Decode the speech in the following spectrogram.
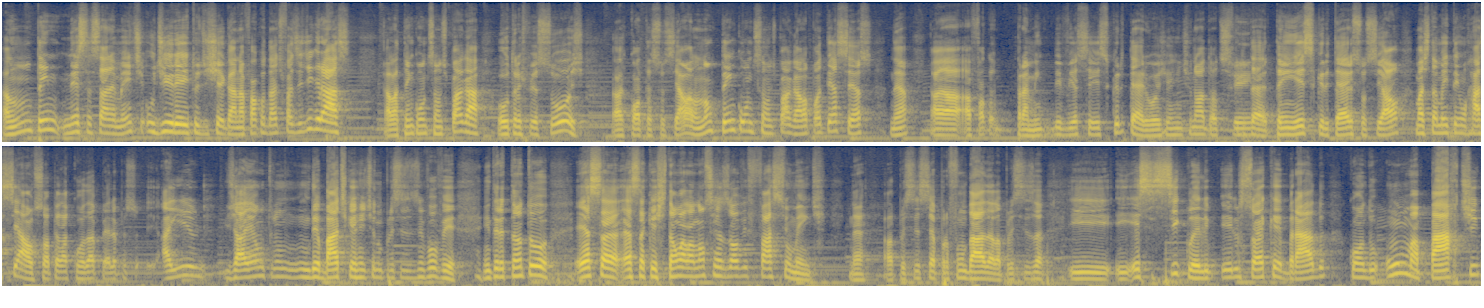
ela não tem necessariamente o direito de chegar na faculdade e fazer de graça. Ela tem condição de pagar. Outras pessoas, a cota social, ela não tem condição de pagar, ela pode ter acesso, né? A, a. Para mim, devia ser esse critério. Hoje a gente não adota esse Sim. critério. Tem esse critério social, mas também tem o racial, só pela cor da pele. Pessoa... Aí já é um, um debate que a gente não precisa desenvolver. Entretanto, essa, essa questão ela não se resolve facilmente. Né? Ela precisa ser aprofundada, ela precisa. E, e esse ciclo ele, ele só é quebrado quando uma parte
